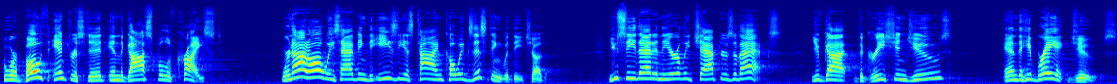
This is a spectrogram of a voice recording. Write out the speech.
who were both interested in the gospel of Christ were not always having the easiest time coexisting with each other. You see that in the early chapters of Acts. You've got the Grecian Jews and the Hebraic Jews.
